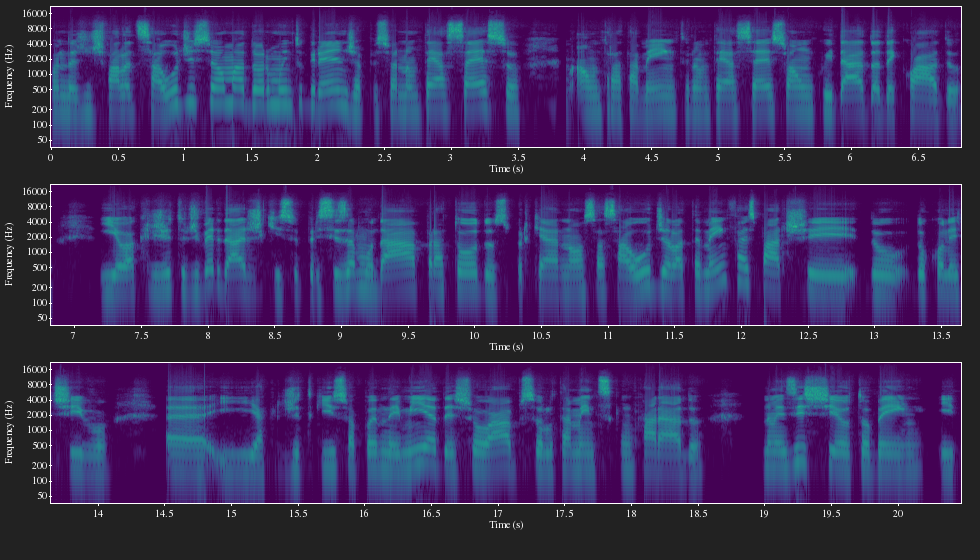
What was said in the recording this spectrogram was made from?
Quando a gente fala de saúde, isso é uma dor muito grande. A pessoa não tem acesso a um tratamento, não tem acesso a um cuidado adequado. E eu acredito de verdade que isso precisa mudar para todos, porque a nossa saúde ela também faz parte do, do coletivo. É, e acredito que isso a pandemia deixou absolutamente escancarado. Não existe eu estou bem e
